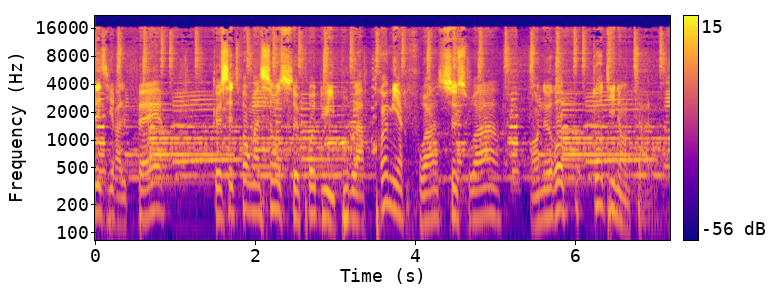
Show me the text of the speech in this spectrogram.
plaisir à le faire que cette formation se produit pour la première fois ce soir en Europe continentale.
